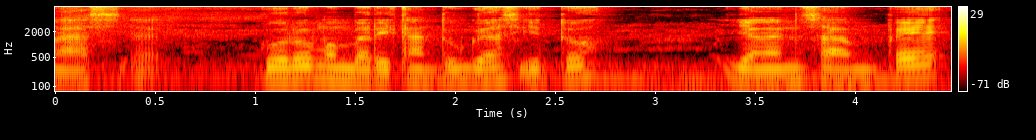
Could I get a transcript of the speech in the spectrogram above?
ngas eh, guru memberikan tugas itu jangan sampai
